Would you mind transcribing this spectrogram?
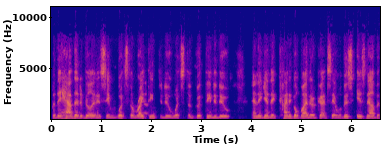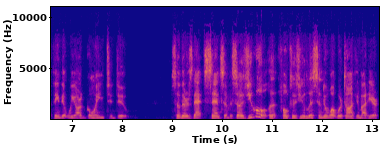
but they have that ability to say what's the right yeah. thing to do, what's the good thing to do, and again they kind of go by their gut and say, well, this is now the thing that we are going to do. So there's that sense of it. So as you go, uh, folks, as you listen to what we're talking about here,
